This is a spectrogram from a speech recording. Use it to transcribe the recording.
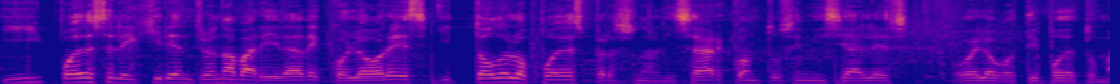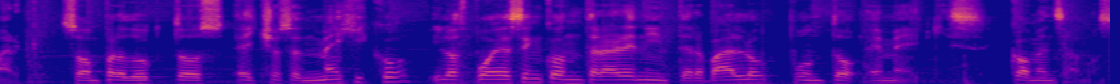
y puedes elegir entre una variedad de colores y todo lo puedes personalizar con tus iniciales o el logotipo de tu marca. Son productos hechos en México y los puedes encontrar en intervalo.mx. Comenzamos.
